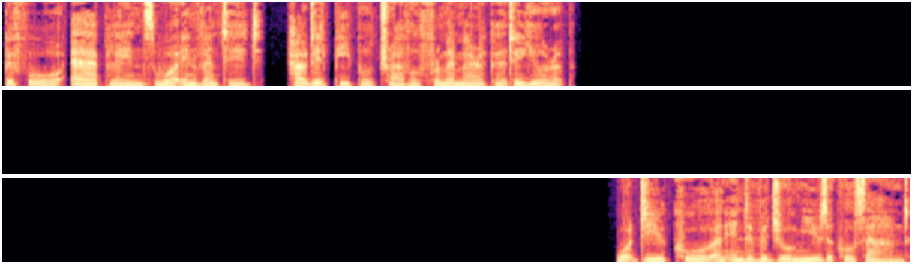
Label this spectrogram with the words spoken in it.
Before airplanes were invented, how did people travel from America to Europe? What do you call an individual musical sound?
